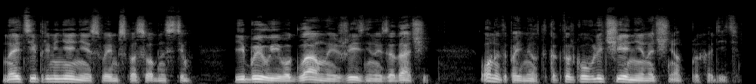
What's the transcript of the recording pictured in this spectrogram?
найти применение своим способностям, и был его главной жизненной задачей. Он это поймет, как только увлечение начнет проходить.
